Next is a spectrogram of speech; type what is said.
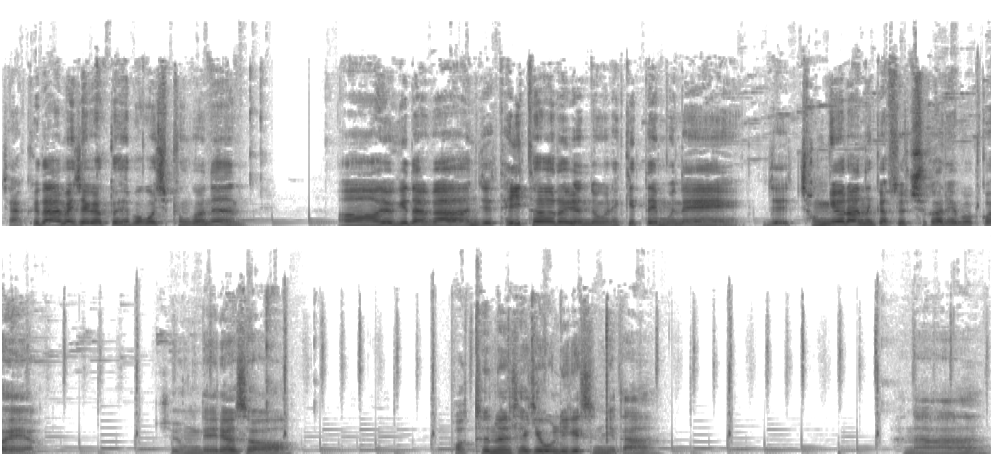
자, 그 다음에 제가 또 해보고 싶은 거는 어, 여기다가 이제 데이터를 연동을 했기 때문에 이제 정렬하는 값을 추가를 해볼 거예요. 쭉 내려서 버튼을 3개 올리겠습니다. 하나,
